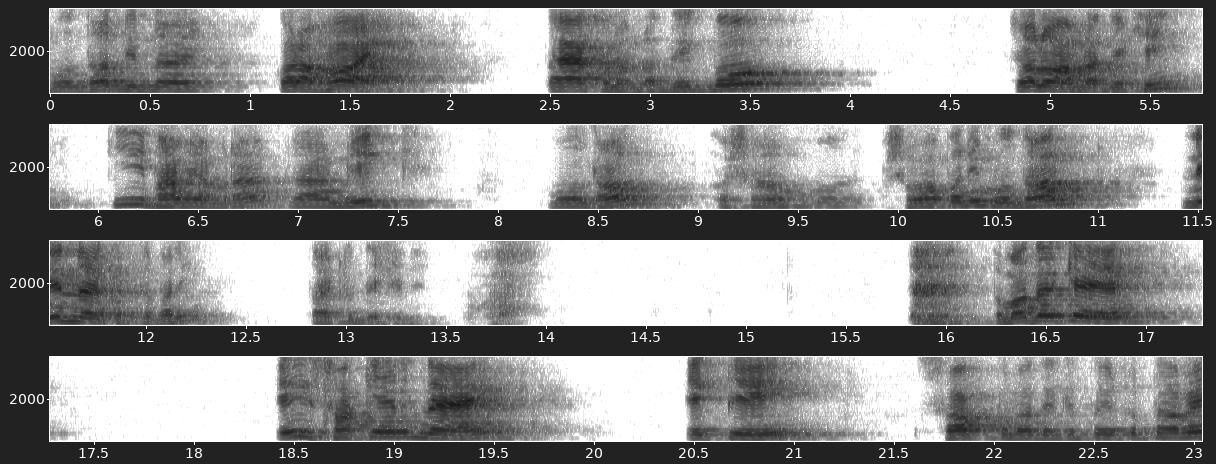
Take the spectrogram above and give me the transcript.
মূলধন নির্ণয় করা হয়, তা এখন আমরা দেখব। চলো আমরা দেখি কীভাবে আমরা প্রারম্ভিক মূলধন ও সমাপনী মূলধন নির্ণয় করতে পারি, তা একটু দেখে নিই। তোমাদেরকে এই শখের ন্যায় একটি শখ তোমাদেরকে তৈরি করতে হবে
